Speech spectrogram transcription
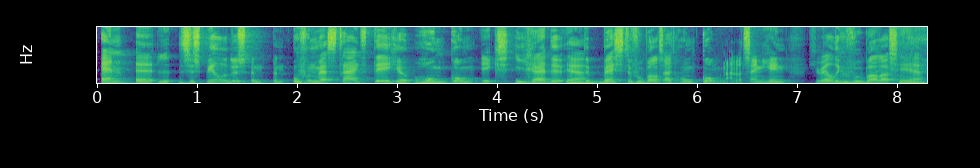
En eh, ze speelden dus een, een oefenwedstrijd tegen Hongkong XI. Hè? De, Ja. de beste voetballers uit Hongkong. Nou, dat zijn geen geweldige voetballers. Ja.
